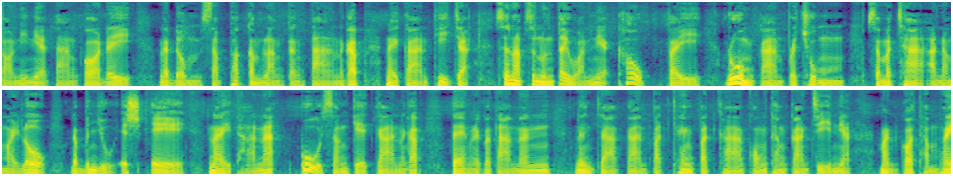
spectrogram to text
ตอนนี้เนี่ยต่างก็ได้ระดมสัพพะกำลังต่างๆนะครับในการที่จะสนับสนุนไต้หวันเนี่ยเข้าไปร่วมการประชุมสมัชชาอนามัยโลก WHA ในฐานะผู้สังเกตการนะครับ แต่อย่างไรก็ตามนั้น เนื่องจากการปัดแข้งปัดขาของทางการจีนเนี่ยมันก็ทำให้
